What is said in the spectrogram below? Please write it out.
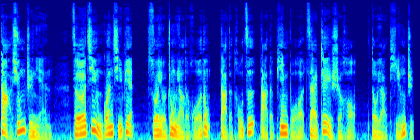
大凶之年，则静观其变，所有重要的活动、大的投资、大的拼搏，在这时候都要停止。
